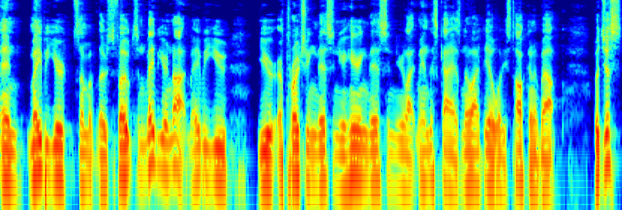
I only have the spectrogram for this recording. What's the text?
And maybe you're some of those folks, and maybe you're not. Maybe you you're approaching this and you're hearing this and you're like, man, this guy has no idea what he's talking about. But just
